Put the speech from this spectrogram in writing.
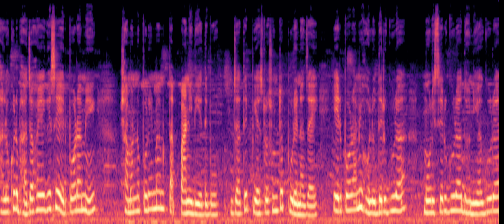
ভালো করে ভাজা হয়ে গেছে, এরপর আমি সামান্য পরিমাণ পানি দিয়ে দেব, যাতে পেঁয়াজ রসুনটা পুড়ে না যায়। এরপর আমি হলুদের গুঁড়া, মরিচের গুঁড়া, ধনিয়া গুঁড়া,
